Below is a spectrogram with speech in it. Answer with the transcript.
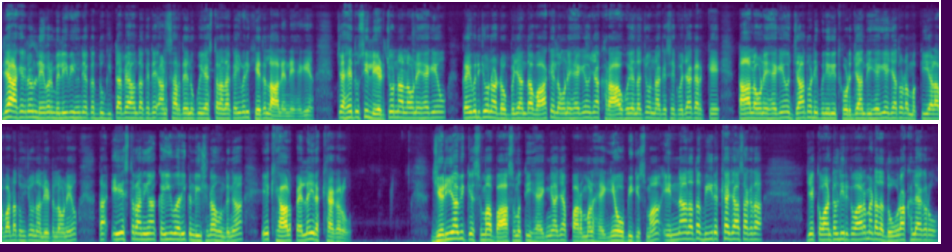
ਲਿਆ ਕੇ ਅਗਲੇ ਨੂੰ ਲੇਬਰ ਮਿਲੀ ਵੀ ਹੁੰਦੀ ਹੈ ਕੱਦੂ ਕੀਤਾ ਪਿਆ ਹੁੰਦਾ, ਕਿਤੇ ਅਨਸਰਦੇ ਨੂੰ ਕੋਈ ਇਸ ਤਰ੍ਹਾਂ ਦਾ ਕਈ ਵਾਰੀ ਖੇਤ ਲਾ ਲੈਂਦੇ ਹੈਗੇ ਆ। ਚਾਹੇ ਤੁਸੀਂ ਲੇਟ ਝੋਨਾ ਲਾਉਣੇ ਹੈਗੇ ਹੋ, ਕਈ ਵਾਰੀ ਝੋਨਾ ਡੁੱਬ ਜਾਂਦਾ, ਵਾਹ ਕੇ ਲਾਉਣੇ ਹੈਗੇ ਹੋ ਜਾਂ ਖਰਾਬ ਹੋ ਜਾਂਦਾ ਝੋਨਾ ਕਿਸੇ ਵਜ੍ਹਾ ਕਰਕੇ, ਤਾਂ ਲਾਉਣੇ ਹੈਗੇ ਹੋ, ਜਾਂ ਤੁਹਾਡੀ ਪਨੀਰੀ ਥੁੜ ਜਾਂਦੀ ਹੈਗੀ ਹੈ ਜਾਂ ਤੁਹਾਡਾ ਮੱਕੀ ਵਾਲਾ ਵਾਢਾ ਤੁਸੀਂ ਝੋਨਾ ਲੇਟ ਲਾਉਣੇ ਹੋ, ਤਾਂ ਇਸ ਤਰ੍ਹਾਂ ਦੀਆਂ ਕਈ ਵਾਰੀ ਕੰਡੀਸ਼ਨਾਂ ਹੁੰਦੀਆਂ, ਇਹ ਖਿਆਲ ਪਹਿਲਾਂ ਹੀ ਰੱਖਿਆ ਕਰੋ। ਜਿਹੜੀਆਂ ਵੀ ਕਿਸਮਾਂ ਬਾਸਮਤੀ ਹੈਗੀਆਂ ਜਾਂ ਪਰਮਲ ਹੈਗੀਆਂ, ਉਹ ਵੀ ਕਿਸਮਾਂ, ਇਹਨਾਂ ਦਾ ਤਾਂ 20 ਰੱਖਿਆ ਜਾ ਸਕਦਾ। ਜੇ ਕੁਆਂਟਲ ਦੀ ਰਿਕੁਆਇਰਮੈਂਟ ਆ ਤਾਂ ਦੋ ਰੱਖ ਲਿਆ ਕਰੋ,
